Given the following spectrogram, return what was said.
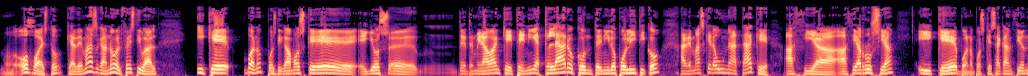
ojo a esto, que además ganó el festival y que, bueno, pues digamos que ellos eh, determinaban que tenía claro contenido político, además que era un ataque hacia, hacia Rusia y que, bueno, pues que esa canción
